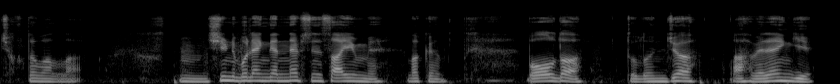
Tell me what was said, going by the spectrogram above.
Çıktı valla. Hmm, şimdi bu renklerin hepsini sayayım mı? Bakın. Boldo, turuncu, kahverengi,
